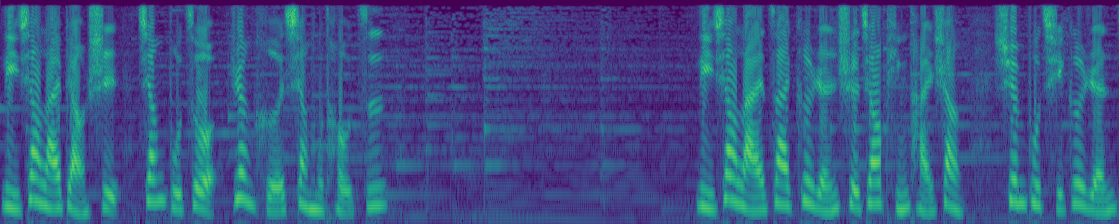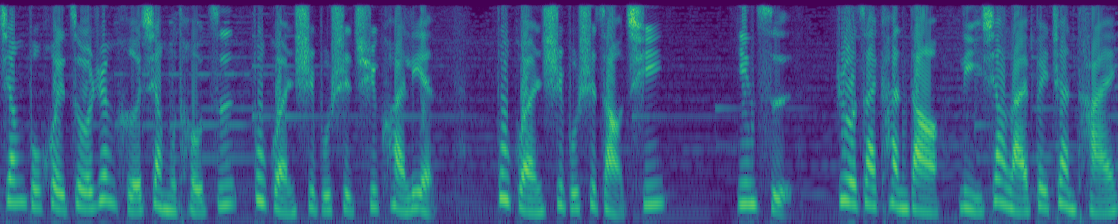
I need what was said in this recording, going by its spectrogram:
李笑来表示将不做任何项目投资。李笑来在个人社交平台上宣布，其个人将不会做任何项目投资，不管是不是区块链，不管是不是早期。因此，若再看到李笑来被站台，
